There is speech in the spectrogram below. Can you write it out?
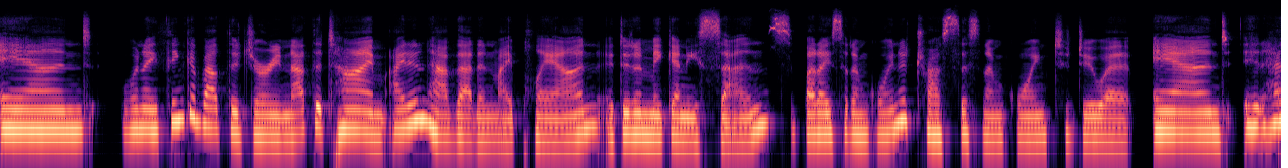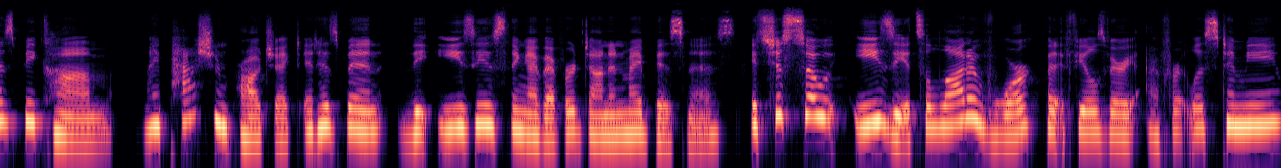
And when I think about the journey, and at the time, I didn't have that in my plan. It didn't make any sense, but I said, I'm going to trust this and I'm going to do it. And it has become my passion project. It has been the easiest thing I've ever done in my business. It's just so easy. It's a lot of work, but it feels very effortless to me.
